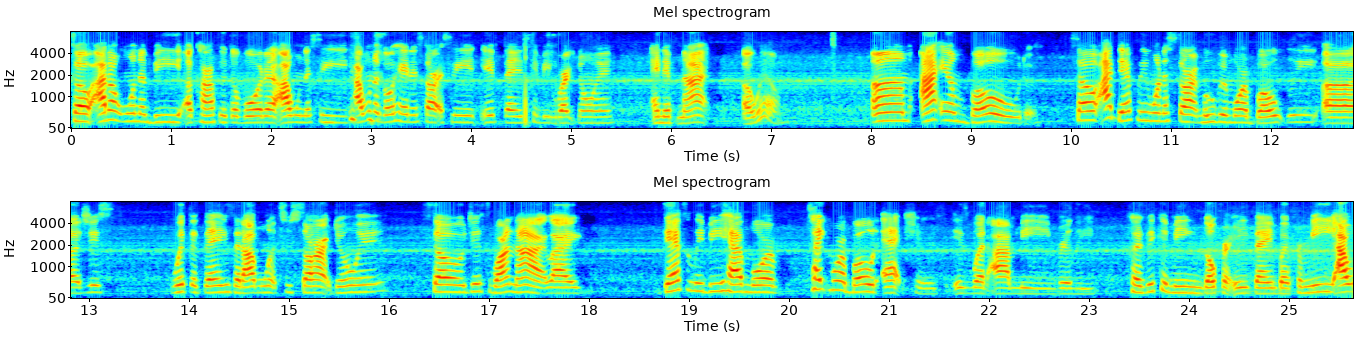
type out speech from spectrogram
So I don't want to be a conflict avoider. I want to see. I want to go ahead and start seeing if things can be worked on, and if not, oh well. Um, I am bold, so I definitely want to start moving more boldly. Uh, just with the things that I want to start doing. So just why not? Like, definitely be have more, take more bold actions is what I mean really because it could mean go for anything. But for me, I,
